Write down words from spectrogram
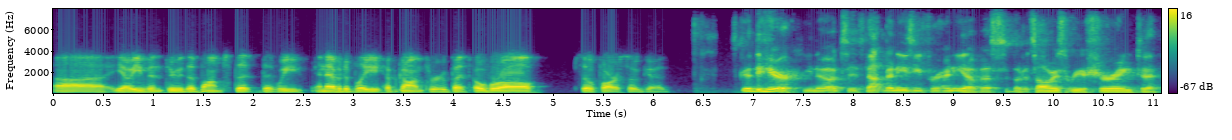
Uh, you know, even through the bumps that that we inevitably have gone through, but overall, so far so good. It's good to hear. You know, it's it's not been easy for any of us, but it's always reassuring to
